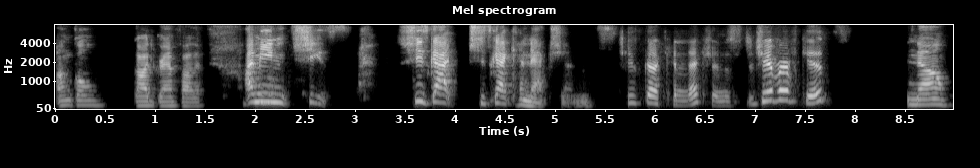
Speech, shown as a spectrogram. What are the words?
uncle, god grandfather. I Mm-hmm. mean, she's she's got she's got connections. She's got connections. Did she ever have kids? No,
